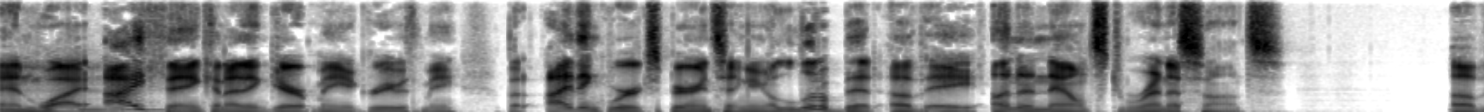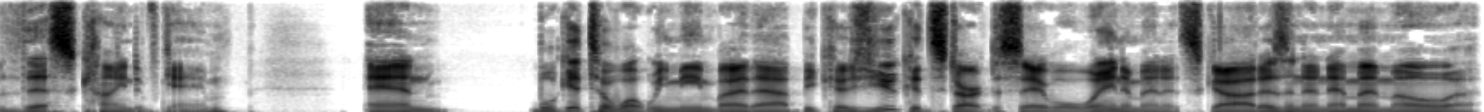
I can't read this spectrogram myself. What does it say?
and why hmm. I think, and I think Garrett may agree with me, but I think we're experiencing a little bit of a unannounced renaissance of this kind of game. And we'll get to what we mean by that because you could start to say, well, wait a minute, Scott, isn't an MMO a,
